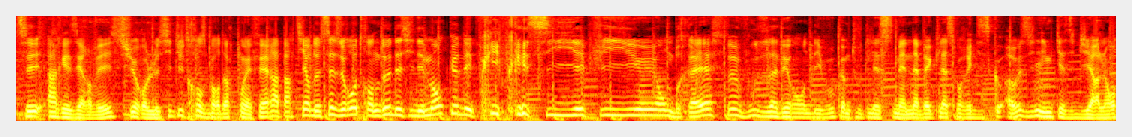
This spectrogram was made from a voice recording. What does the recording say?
C'est à réserver sur le site du transborder.fr à partir de 16,32€. Décidément que des prix précis. Et puis euh, en bref, vous avez rendez-vous comme toutes les semaines avec la soirée Disco House Ninkasi Gerland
